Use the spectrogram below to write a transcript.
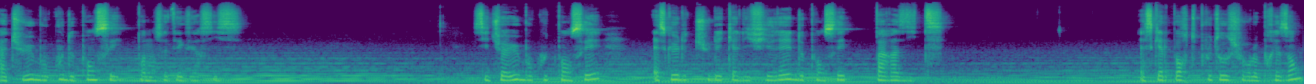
As-tu eu beaucoup de pensées pendant cet exercice? Si tu as eu beaucoup de pensées, est-ce que tu les qualifierais de pensées parasites? Est-ce qu'elles portent plutôt sur le présent?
